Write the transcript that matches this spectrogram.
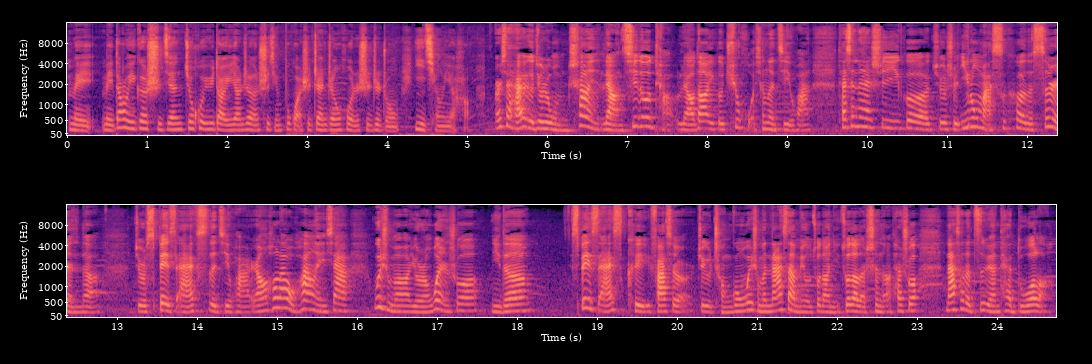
每每到一个时间，就会遇到一样这样的事情，不管是战争或者是这种疫情也好。而且还有一个就是，我们上两期都聊聊到一个去火星的计划，它现在是一个就是伊隆马斯克的私人的，就是 Space X 的计划。然后后来我换了一下，为什么有人问说你的 Space X 可以发射这个成功，为什么 NASA 没有做到你做到的事呢？他说 NASA 的资源太多了。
